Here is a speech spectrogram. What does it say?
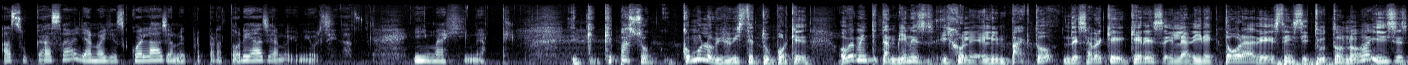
a su casa, ya no hay escuelas, ya no hay preparatorias, ya no hay universidad. Imagínate. ¿Qué, ¿Qué, pasó? ¿Cómo lo viviste tú? Porque obviamente también es, híjole, el impacto de saber que, que eres la directora de este instituto, ¿no? Y dices,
